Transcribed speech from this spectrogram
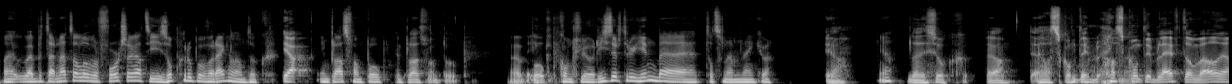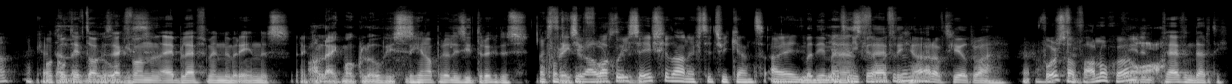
Maar we hebben het daar net al over Forza gehad, die is opgeroepen voor Engeland ook, Ja, in plaats van Pope. in plaats van Pope. Uh, Pop. Komt Lloris er terug in bij Tottenham, denken we? Ja. Ja. Dat is ook... Ja, als Conte, als. Conte blijft, dan wel, ja. Want Dat Conte heeft al gezegd logisch. van, hij blijft mijn nummer 1. Dus ik- Ah, lijkt me ook logisch. begin april is hij terug, dus... Ik vond dat hij wel wat goede saves gedaan heeft dit weekend. Allee, Maar die mensen niet is veel moeten 50 doen. jaar of het scheelt wat. Forza van nog, hoor. Vier- 35.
